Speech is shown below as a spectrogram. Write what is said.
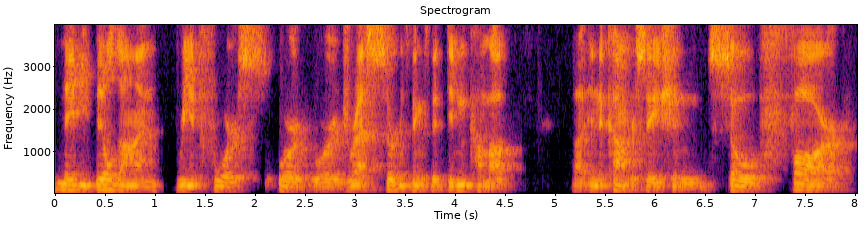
maybe build on, reinforce, or, or address certain things that didn't come up uh, in the conversation so far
